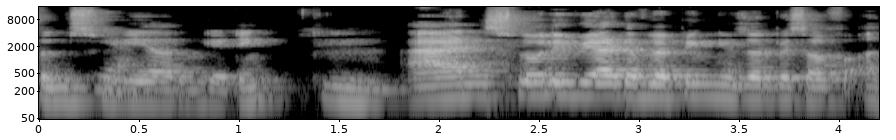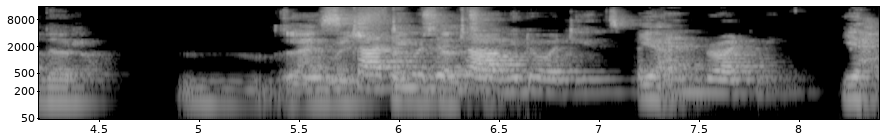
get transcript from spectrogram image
films we are getting Hmm. and slowly we are developing user base of other mm, So language starting with the also. target audience but Yeah. then broadening yeah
